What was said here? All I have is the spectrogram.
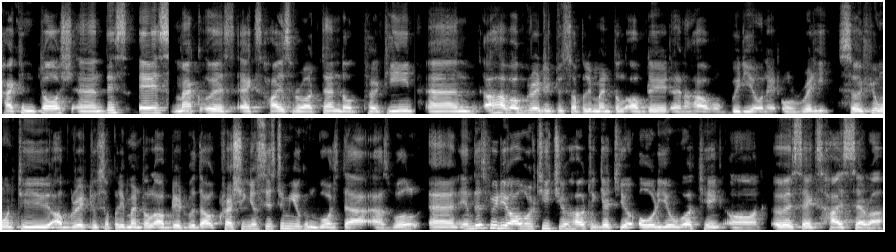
Hackintosh and this is Mac OS X High Sierra 10.13 and I have upgraded to supplemental update and I have a video on it already. So if you want to upgrade to supplemental update without crashing your system, you can watch that as well. And in this video, I will teach you how to get your audio working on OS X High Sierra.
